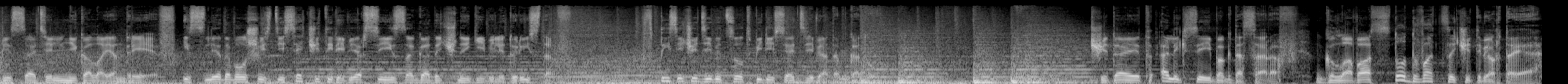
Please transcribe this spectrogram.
Писатель Николай Андреев исследовал 64 версии загадочной гибели туристов – 1959 году. Читает Алексей Богдасаров. Глава 124.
